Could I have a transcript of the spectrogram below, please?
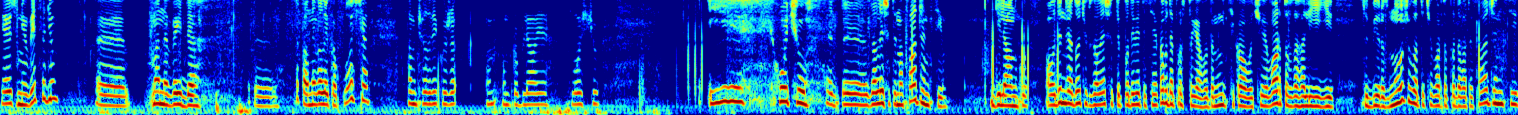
Я його сьогодні висадю. Е, в мене вийде е, така невелика площа. Там чоловік вже обробляє площу. І хочу е, е, залишити на саджанці ділянку, а один рядочок залишити, подивитися, яка буде просто ягода. Мені цікаво, чи варто взагалі її собі розмножувати, чи варто продавати саджанці.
